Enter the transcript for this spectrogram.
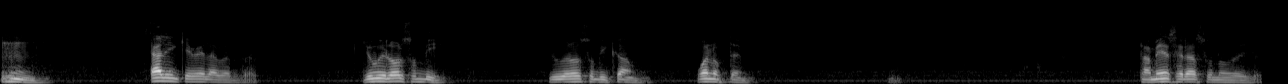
Alguien que ve la verdad. You will also be. You will also become one of them. También serás uno de ellos.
